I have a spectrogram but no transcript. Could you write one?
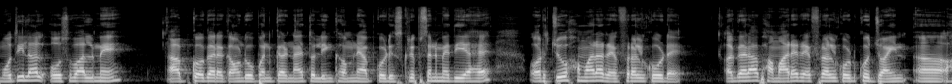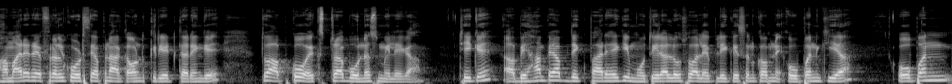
Motilal Oswal में आपको अगर अकाउंट ओपन करना है तो लिंक हमने आपको डिस्क्रिप्शन में दिया है और जो हमारा रेफरल कोड है अगर आप हमारे रेफरल कोड को ज्वाइन हमारे रेफरल कोड से अपना अकाउंट क्रिएट करेंगे तो आपको एक्स्ट्रा बोनस मिलेगा। ठीक है? अब यहाँ पे आप देख पा रहे हैं कि मोतीलाल ओसवाल एप्लीकेशन को हमने ओपन किया। ओपन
